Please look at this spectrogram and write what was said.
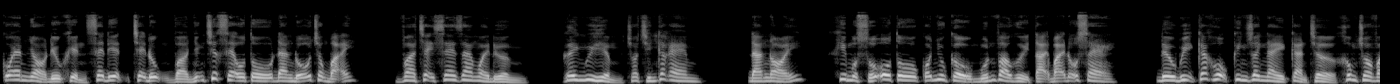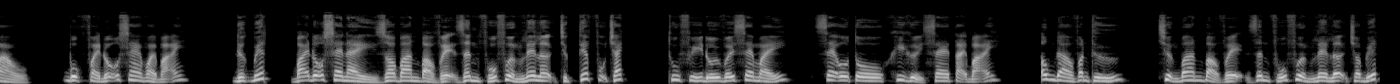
cô em nhỏ điều khiển xe điện chạy đụng vào những chiếc xe ô tô đang đỗ trong bãi và chạy xe ra ngoài đường, gây nguy hiểm cho chính các em. Đáng nói, khi một số ô tô có nhu cầu muốn vào gửi tại bãi đỗ xe, đều bị các hộ kinh doanh này cản trở không cho vào, buộc phải đỗ xe ngoài bãi. Được biết, bãi đỗ xe này do Ban Bảo vệ dân phố phường Lê Lợi trực tiếp phụ trách, thu phí đối với xe máy, xe ô tô khi gửi xe tại bãi. Ông Đào Văn Thứ, trưởng ban bảo vệ dân phố phường Lê Lợi cho biết,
